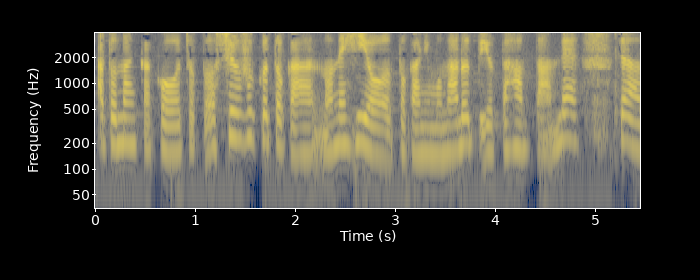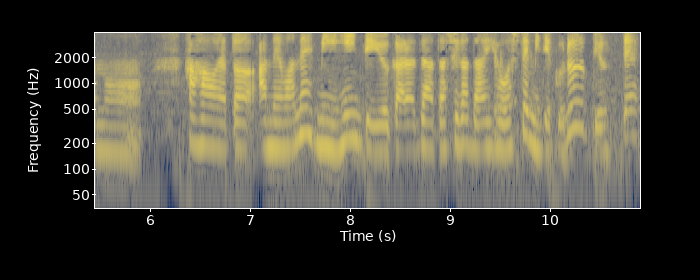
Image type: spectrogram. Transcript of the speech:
あとなんかこう、ちょっと修復とかのね、費用とかにもなるって言ってはったんで、じゃああの、母親と姉はね、見いひんって言うから、じゃあ私が代表して見てくるって言って、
